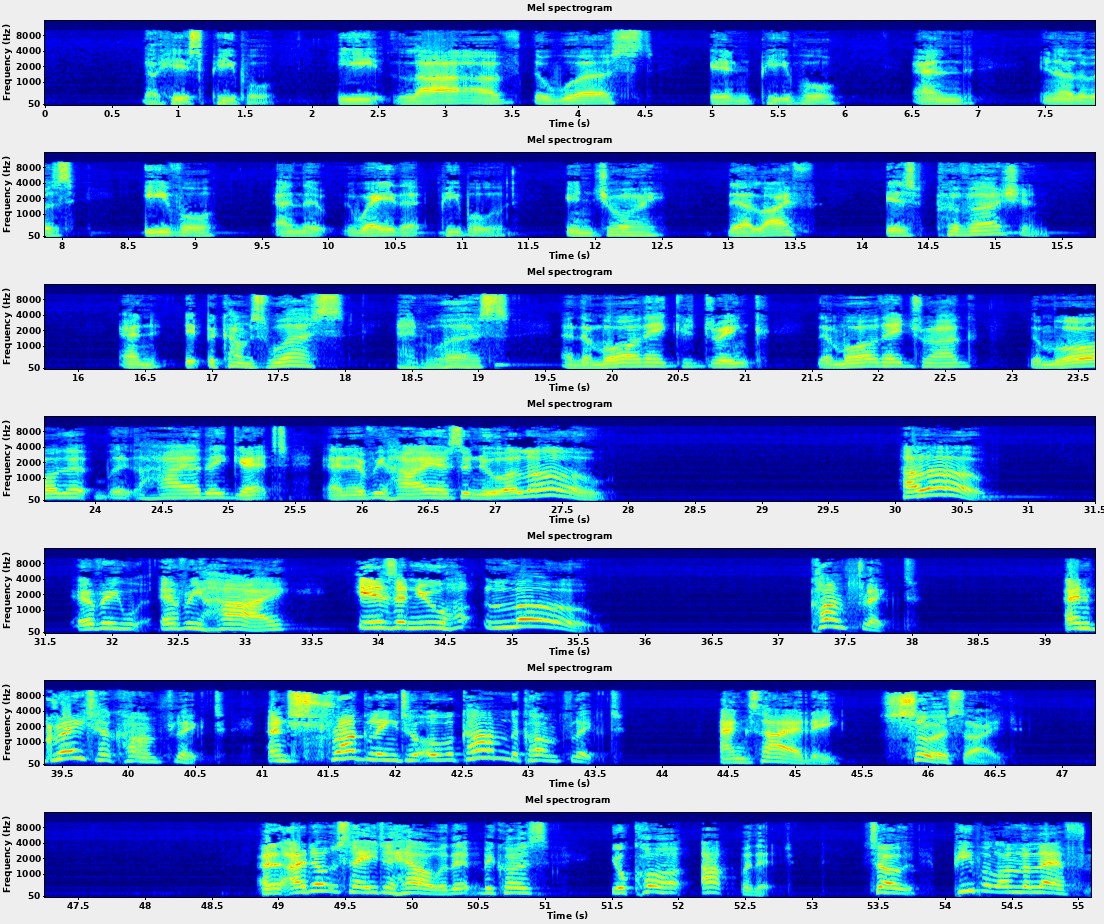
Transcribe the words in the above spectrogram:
the, his people. He loved the worst in people, and in other words, evil and the way that people enjoy their life is perversion. And it becomes worse and worse. And the more they drink, the more they drug, the more the, the higher they get, and every high has a new low. Hello. Every every high is a new low. Conflict and greater conflict and struggling to overcome the conflict, anxiety, suicide. And I don't say to hell with it because you're caught up with it. So, people on the left,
